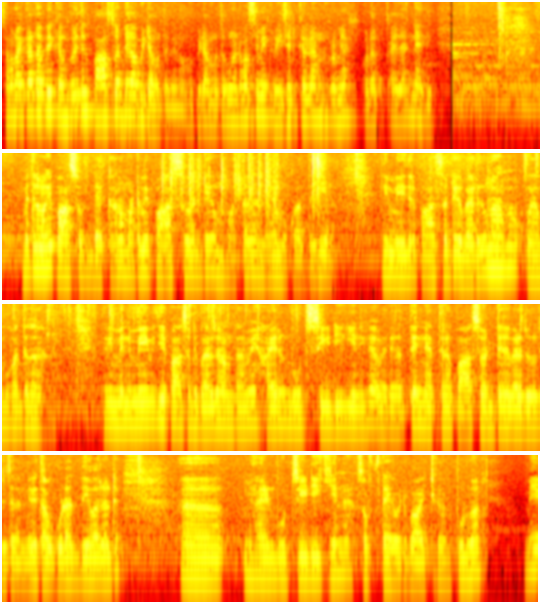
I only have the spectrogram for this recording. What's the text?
සමහරක් කාලට අපේ කම්පියුටරේ තියෙන පාස්වර්ඩ් එක අපිට අමතක වෙනවා. අපිට අමතක වුණාට පස්සේ මේක රීසෙට් කරගන්න ක්‍රමයක් ගොඩක් අය දන්නේ නැහැ ඉතින්. මෙතන මගේ පාස්වර්ඩ් එකක් අහනවා මට මේ පාස්වර්ඩ් එක මතක නෑ මොකද්ද කියලා. ඉතින් මේ විදිහට පාස්වර්ඩ් එක වැරදුනාම ඔයා මොකද්ද කරන්නේ? ඉතින් මෙන්න මේ විදිහේ පාස්වර්ඩ් එක වැරදුනම තමයි මේ Hiron Boot CD කියන එක වැදගත් වෙන්නේ. ඇත්තට පාස්වර්ඩ් එක වැරදුනොත් විතර නෙවෙයි තව ගොඩක් දේවල් වලට මේ Hiron Boot CD කියන software එක අපිට පාවිච්චි කරන්න පුළුවන්. මේ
